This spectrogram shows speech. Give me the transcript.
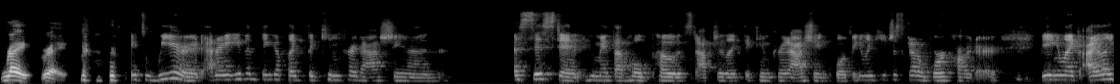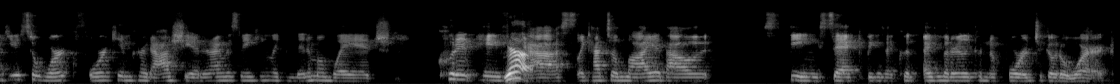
right, right. It's weird, and I even think of like the Kim Kardashian assistant who made that whole post after like the Kim Kardashian quote being like you just got to work harder being like I like used to work for Kim Kardashian and I was making like minimum wage couldn't pay for Yeah. gas, like had to lie about being sick because I could I literally couldn't afford to go to work.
